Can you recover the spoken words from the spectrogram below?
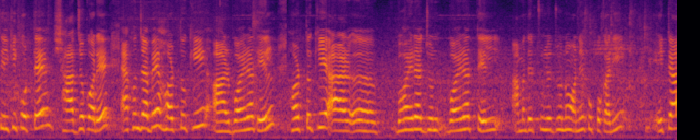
সিল্কি করতে সাহায্য করে। এখন যাবে হর্তকি আর বয়রা তেল। হর্তকি আর বয়রার জন্য বয়রার তেল আমাদের চুলের জন্য অনেক উপকারী। এটা,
